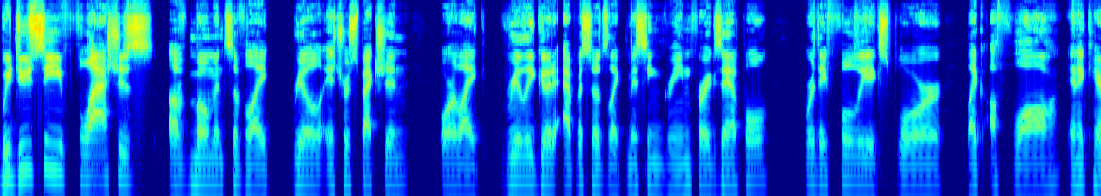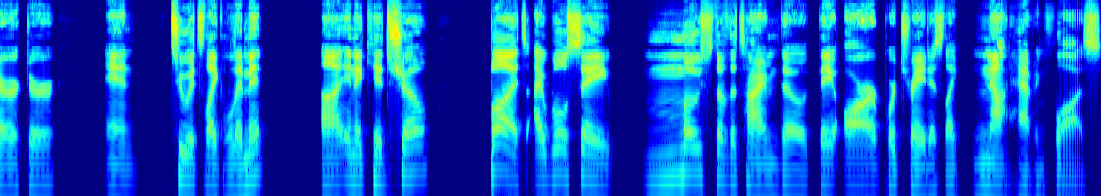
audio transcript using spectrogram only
We do see flashes of moments of like real introspection or like really good episodes like missing green for example where they fully explore like a flaw in a character and to its like limit uh in a kids show but i will say most of the time though they are portrayed as like not having flaws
